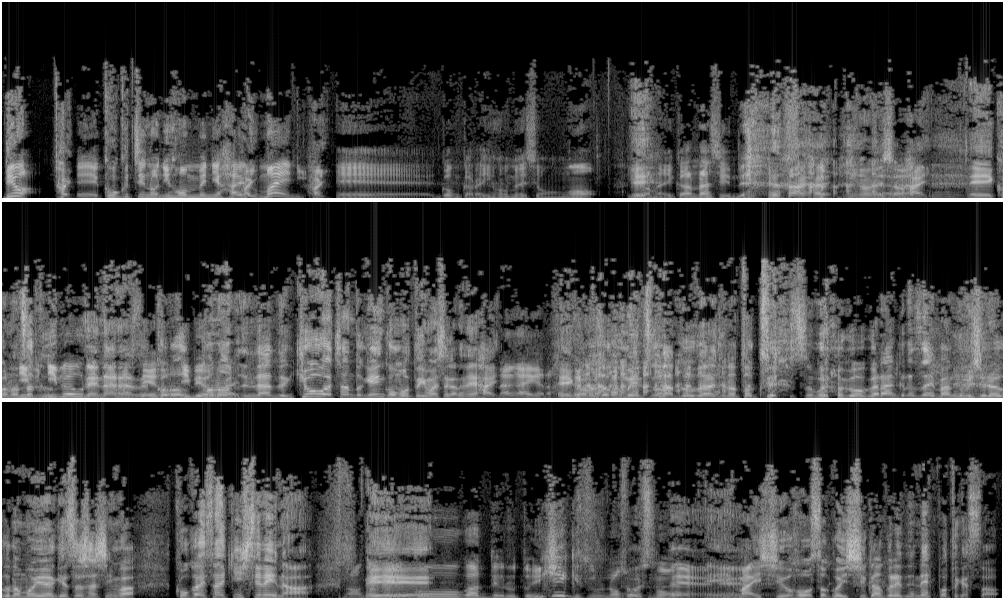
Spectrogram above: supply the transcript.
では、はいえー告知の2本目に入る前に、はいはいえーゴンからインフォメーションを言わないかんらしいんで、はいはい。インフォメーション。はい。えーこのに続二秒ぐらいで話してこの、この、なんで、今日はちゃんと原稿持ってきましたからね。はい。長いからえーこの続メンツー団とうどらじの特設ブログをご覧ください。番組収録の模様やゲスト写真は公開最近してねえな。なんかえー原稿が出ると生き生きするな、こいつの。えー毎週放送後1週間くらいでね、ポッドキャスト、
